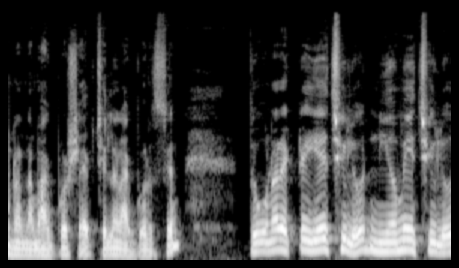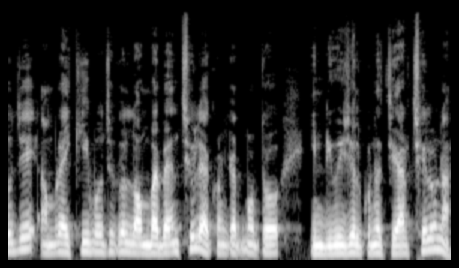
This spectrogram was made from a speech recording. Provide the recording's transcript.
ওনার নাম আকবর সাহেব ছিলেন আকবর হোসেন। তো ওনার একটা ইয়ে ছিল নিয়মে ছিল যে আমরা একই বছর লম্বা বেঞ্চ ছিল এখনকার মতো ইন্ডিভিজুয়াল কোনো চেয়ার ছিল না।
